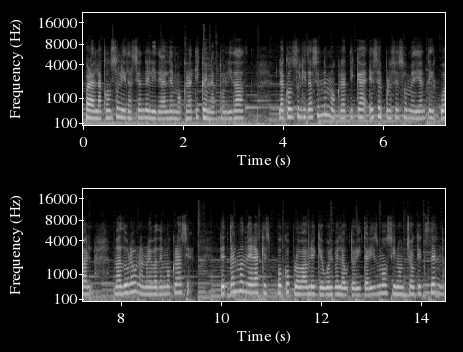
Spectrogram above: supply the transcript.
para la consolidación del ideal democrático en la actualidad. La consolidación democrática es el proceso mediante el cual madura una nueva democracia, de tal manera que es poco probable que vuelva el autoritarismo sin un choque externo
